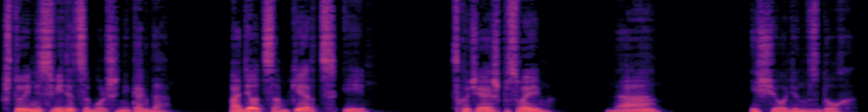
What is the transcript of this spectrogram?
что и не свидятся больше никогда. Падет сам Керц и... Скучаешь по своим? Да. Еще один вздох.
